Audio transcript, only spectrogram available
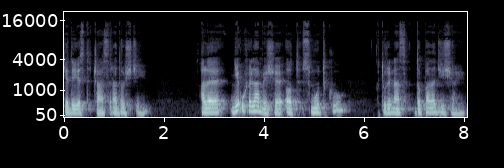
kiedy jest czas radości. Ale nie uchylamy się od smutku, który nas dopada dzisiaj.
